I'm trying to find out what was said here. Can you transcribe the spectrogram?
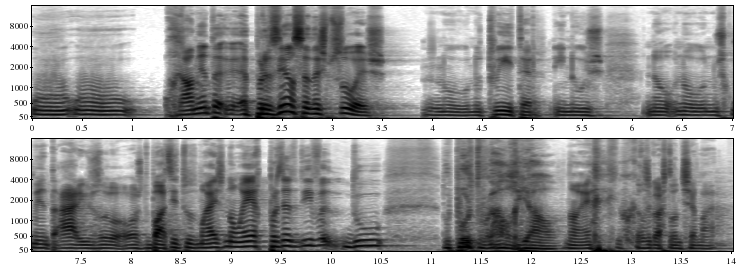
o, o realmente a, a, presença das pessoas no, no Twitter e nos, no, no, nos comentários, aos debates e tudo mais, não é representativa do, do Portugal real, não é? O que eles gostam de chamar.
